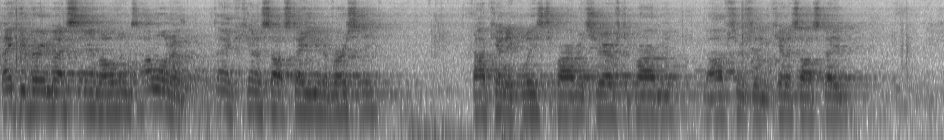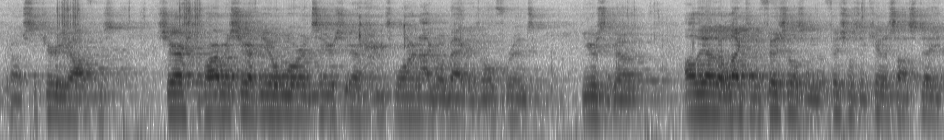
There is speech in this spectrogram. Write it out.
Thank you very much, Sam Olens. I want to thank Kennesaw State University, Cobb County Police Department, Sheriff's Department, the officers in the Kennesaw State uh, Security Office, Sheriff's Department, Sheriff Neil Warren's here, Sheriff Warren and I go back as old friends years ago. All the other elected officials and officials in Kennesaw State,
